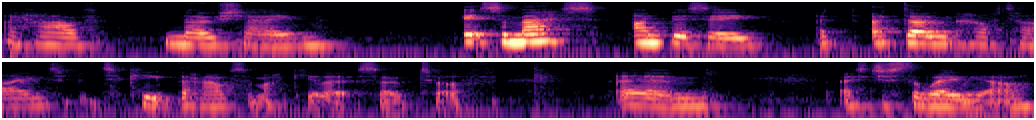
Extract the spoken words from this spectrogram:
I have no shame. It's a mess. I'm busy. I, I don't have time to, to keep the house immaculate, so tough. Um, it's just the way we are.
